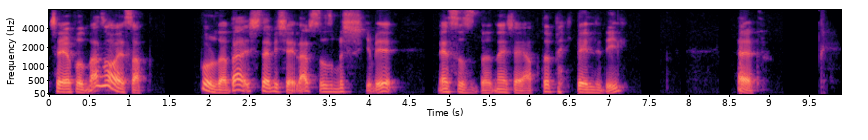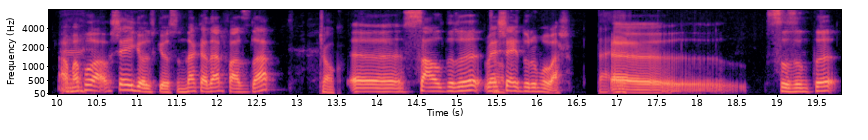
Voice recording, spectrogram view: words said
Şey yapılmaz o hesap. Burada da işte bir şeyler sızmış gibi ne sızdı, ne şey yaptı pek belli değil. Evet. Ama ee... bu şey gözüküyorsun ne kadar fazla çok. E, saldırı ve Çok. şey durumu var. Da, evet. e, sızıntı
